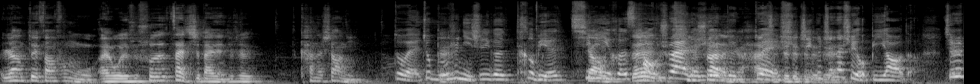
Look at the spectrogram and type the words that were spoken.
让对方父母，哎，我就说的再直白点，就是看得上你。对，就不是对你是一个特别轻易和草率的一个对是这个真的是有必要的。就是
